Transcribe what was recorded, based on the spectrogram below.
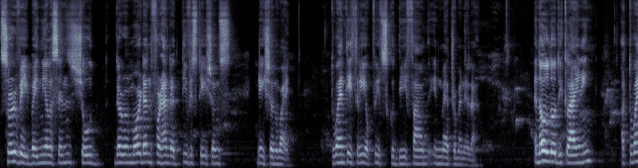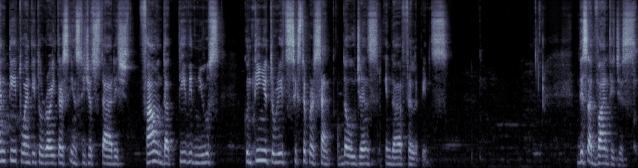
survey by Nielsen showed there were more than 400 TV stations nationwide, 23 of which could be found in Metro Manila. And although declining, a 2022 Reuters Institute study found that TV news continued to reach 60% of the audience in the Philippines. Disadvantages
